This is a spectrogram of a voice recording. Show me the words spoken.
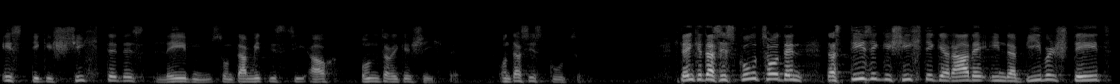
ist die Geschichte des Lebens und damit ist sie auch unsere Geschichte. Und das ist gut so. Ich denke, das ist gut so, denn dass diese Geschichte gerade in der Bibel steht,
